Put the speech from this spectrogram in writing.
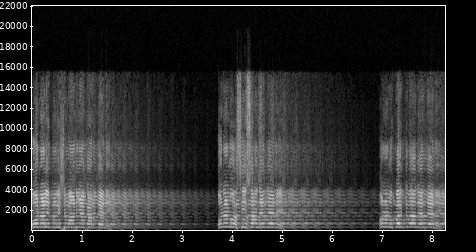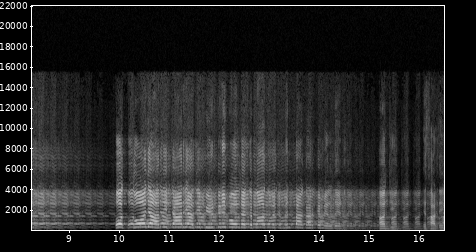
ਉਹਨਾਂ ਲਈ ਭਵਿਸ਼ਵਾਣੀਆਂ ਕਰਦੇ ਨੇ। ਉਹਨਾਂ ਨੂੰ ਅਸੀਸਾਂ ਦਿੰਦੇ ਨੇ। ਉਹਨਾਂ ਨੂੰ ਬਰਕਤਾਂ ਦਿੰਦੇ ਨੇ। ਉਹ 2000 ਦੀ 4000 ਦੀ ਭੀੜ ਕਿ ਨਹੀਂ ਬੋਲਦੇ, ਤੇ ਬਾਅਦ ਵਿੱਚ ਮਿੰਤਾਂ ਕਰਕੇ ਮਿਲਦੇ ਨੇ। ਹਾਂਜੀ। ਇਹ ਸਾਡੇ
